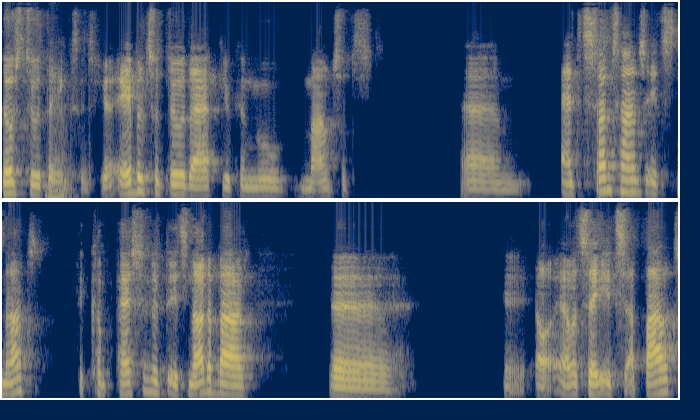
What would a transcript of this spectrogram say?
Those two things. If you're able to do that, you can move mountains. Um, and sometimes it's not the compassionate, it's not about, uh, uh, I would say it's about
